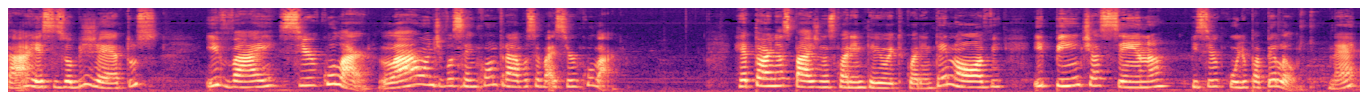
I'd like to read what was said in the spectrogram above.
tá? Esses objetos e vai circular. Lá onde você encontrar, você vai circular. Retorne às páginas 48 e 49 e pinte a cena e circule o papelão, né?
